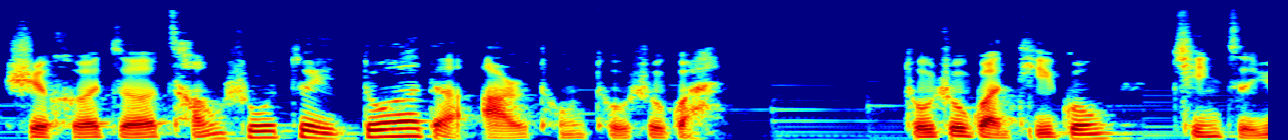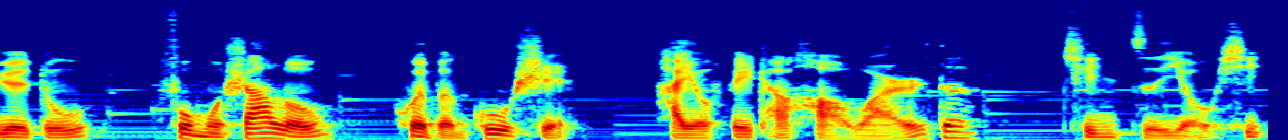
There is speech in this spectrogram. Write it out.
是菏泽藏书最多的儿童图书馆。图书馆提供亲子阅读、父母沙龙、绘本故事，还有非常好玩的亲子游戏。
